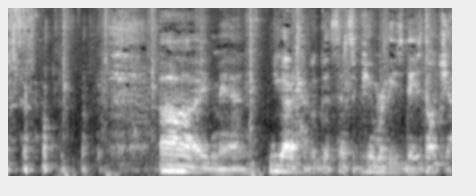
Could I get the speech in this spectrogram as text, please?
Oh, man. You gotta have a good sense of humor these days, don't you?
